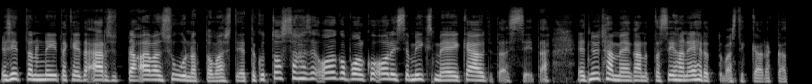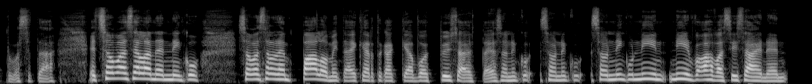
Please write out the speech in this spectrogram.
Ja sitten on niitä, keitä ärsyttää aivan suunnattomasti, että kun tossahan se oikopolku olisi, ja miksi me ei käytetä sitä. Että nythän meidän kannattaisi ihan ehdottomasti käydä katsomassa tämä. Että se on vain sellainen, niin kuin, se on vain sellainen palo, mitä ei kerta kaikkiaan voi pysäyttää, ja se on, niin kuin, se on, niin, kuin, se on niin, kuin niin, niin vahva sisäinen,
